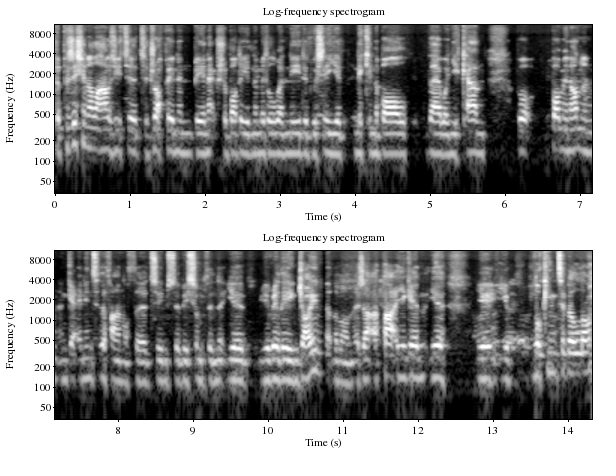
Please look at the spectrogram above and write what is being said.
the position allows you to, to drop in and be an extra body in the middle when needed. We see you nicking the ball there when you can, but bombing on and, and, getting into the final third seems to be something that you you're really enjoying at the moment. Is that a part of your game that you you you're looking to build on?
